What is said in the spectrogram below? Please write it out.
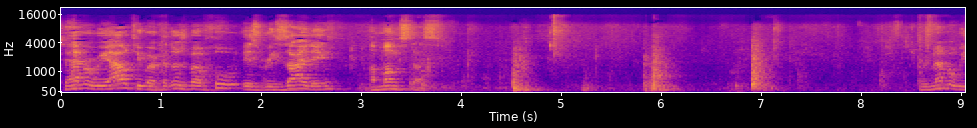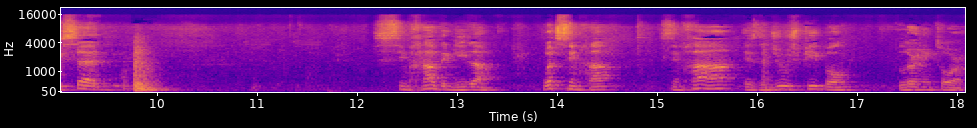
To have a reality where Kadosh Baruch Hu is residing amongst us. Remember, we said Simcha Vegila. What's Simcha? Simcha is the Jewish people learning Torah.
